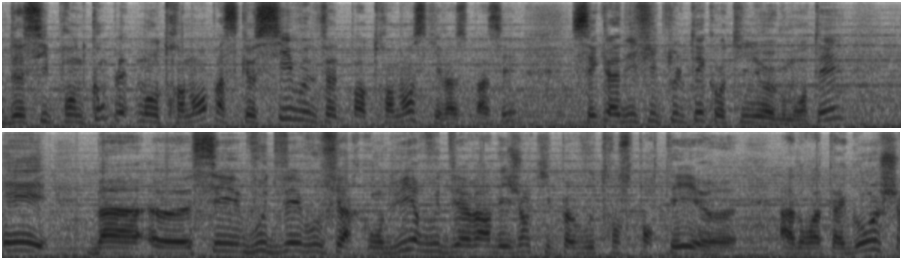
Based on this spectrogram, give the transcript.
de s'y prendre complètement autrement parce que si vous ne faites pas autrement, ce qui va se passer, c'est que la difficulté continue à augmenter et ben, euh, vous devez vous faire conduire, vous devez avoir des gens qui peuvent vous transporter euh, à droite à gauche.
